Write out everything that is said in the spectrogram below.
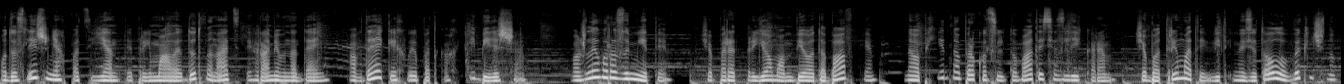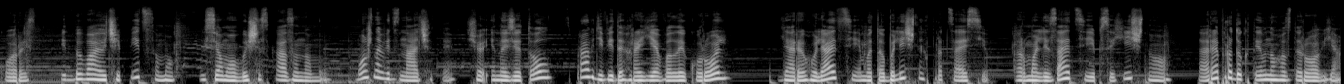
У дослідженнях пацієнти приймали до 12 грамів на день, а в деяких випадках і більше. Важливо розуміти, що перед прийомом біодобавки необхідно проконсультуватися з лікарем, щоб отримати від інозітолу виключну користь. Підбиваючи підсумок усьому вищесказаному, можна відзначити, що інозітол справді відіграє велику роль для регуляції метаболічних процесів, нормалізації психічного та репродуктивного здоров'я.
